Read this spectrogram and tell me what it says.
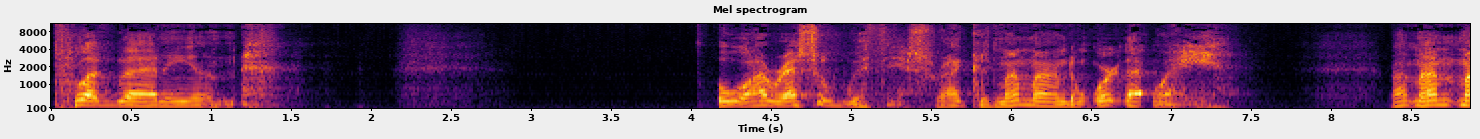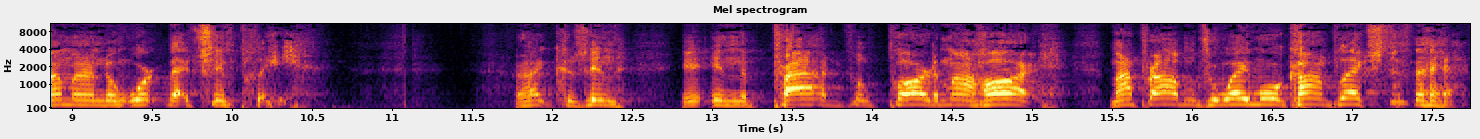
plug that in. oh, I wrestled with this, right? Because my mind don't work that way. Right? My, my mind don't work that simply. Right? Because in, in, in the prideful part of my heart, my problems are way more complex than that.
